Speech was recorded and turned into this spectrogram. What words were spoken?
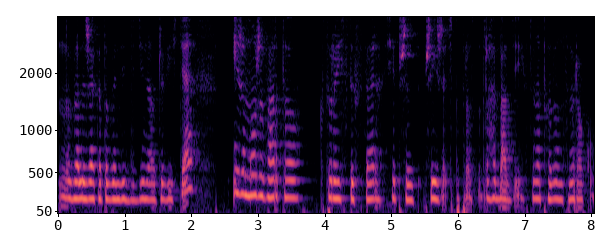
no zależy jaka to będzie dziedzina oczywiście, i że może warto którejś z tych sfer się przy, przyjrzeć po prostu trochę bardziej w tym nadchodzącym roku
